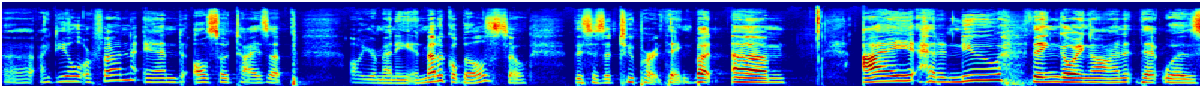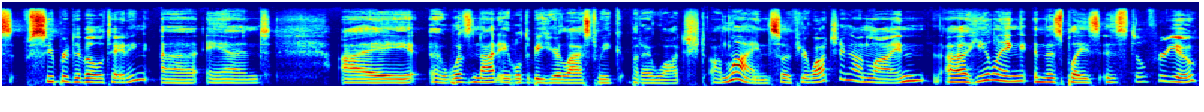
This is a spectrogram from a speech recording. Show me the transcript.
uh, ideal or fun, and also ties up all your money in medical bills. So this is a two-part thing, but. Um, I had a new thing going on that was super debilitating, uh, and I uh, was not able to be here last week, but I watched online. So if you're watching online, uh, healing in this place is still for you.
